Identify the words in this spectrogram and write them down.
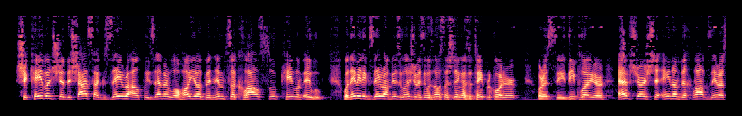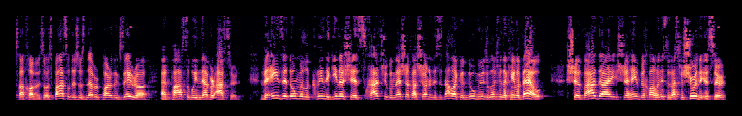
Shekevan shebishas hagzeira al klizemer lohoya benimtza klal sug kalim elu. When they made exera on musical instruments, there was no such thing as a tape recorder or a CD player. Efshar she'enam bechlal gzeras chachamim. So it's possible this was never part of the gzera and possibly never answered. This is not like a new musical instrument that came about. That's for sure in the isr.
